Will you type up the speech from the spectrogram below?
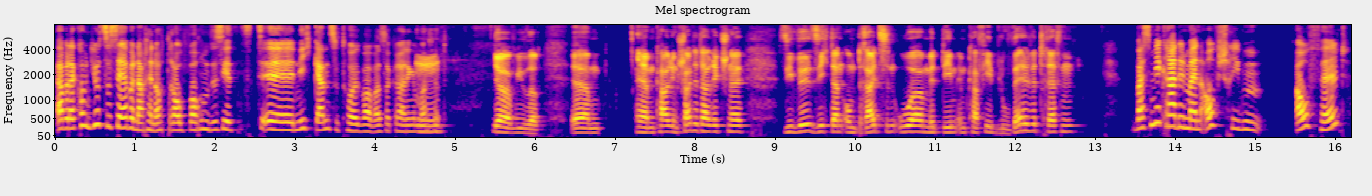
aber da kommt Justus selber nachher noch drauf, warum das jetzt äh, nicht ganz so toll war, was er gerade gemacht Mhm. hat. Ja, wie gesagt. Ähm, ähm, Karin schaltet da recht schnell. Sie will sich dann um 13 Uhr mit dem im Café Blue Velvet treffen. Was mir gerade in meinen Aufschrieben auffällt,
